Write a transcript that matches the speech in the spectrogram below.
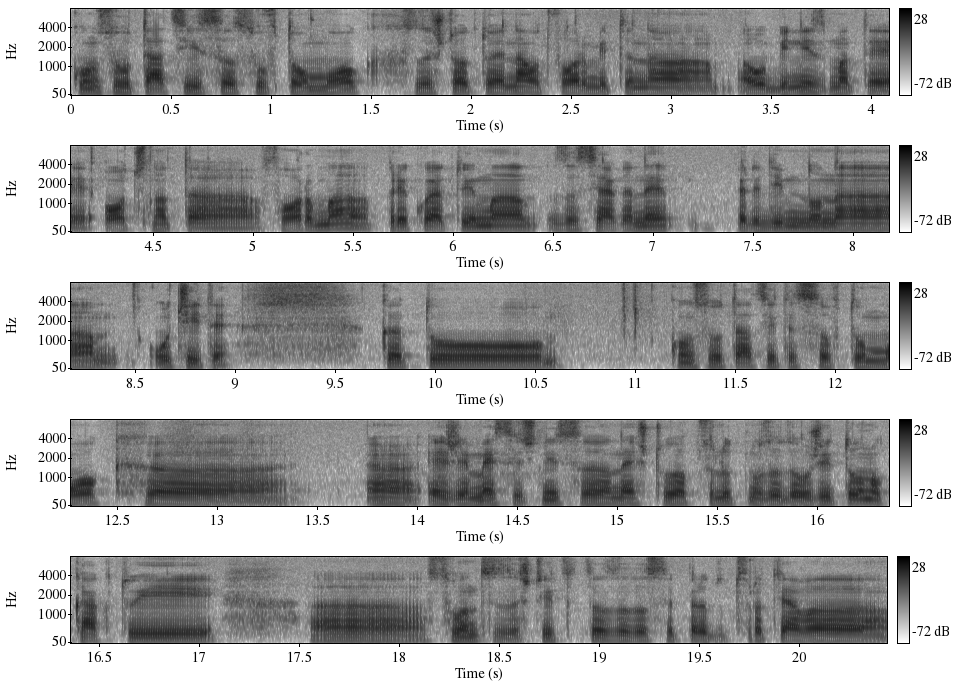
консултации с офталмолог, защото една от формите на албинизмът е очната форма, при която има засягане предимно на очите. Като консултациите с офталмолог ежемесечни са нещо абсолютно задължително, както и слънцезащитата, за да се предотвратява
